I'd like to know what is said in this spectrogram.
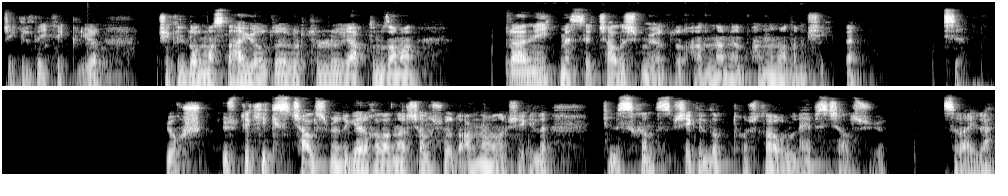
şekilde itekliyor. Bu şekilde olması daha iyi oldu. Öbür türlü yaptığım zaman sıra ne hikmetse çalışmıyordu. Anlamadım, anlamadığım bir şekilde. İkisi. Yok şu üstteki ikisi çalışmıyordu. Geri kalanlar çalışıyordu anlamadığım şekilde. Şimdi sıkıntısız bir şekilde Toş Tower'ın hepsi çalışıyor. Sırayla.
